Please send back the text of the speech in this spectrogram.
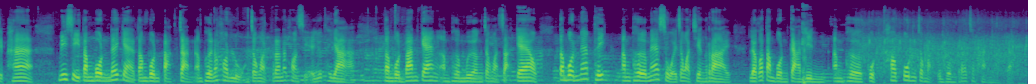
2565 มี 4 ตำบลได้แก่ตำบลปากจันอำเภอนครหลวง จังหวัดพระนครศรีอยุธยา ตำบลบ้านแก้งอำเภอเมือง จังหวัดสระแก้ว ตำบลแม่พริกอำเภอแม่สวยจังหวัดเชียงราย แล้วก็ตำบลกาบินอำเภอกุดข้าวปุ้น จังหวัดอุบลราชธานีครับ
